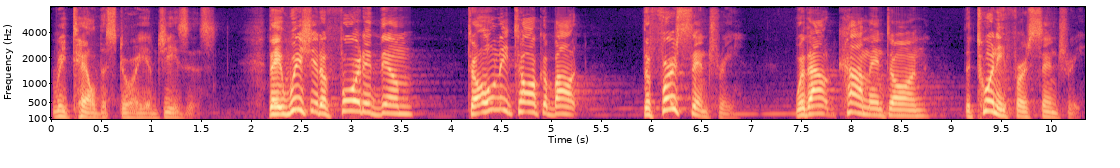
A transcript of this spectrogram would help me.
retell the story of Jesus. They wish it afforded them to only talk about the first century without comment on the 21st century.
